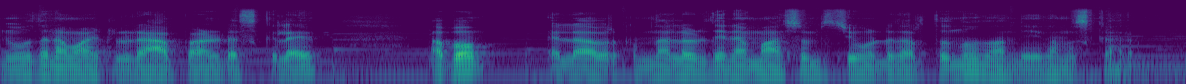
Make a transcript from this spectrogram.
നൂതനമായിട്ടുള്ളൊരു ആപ്പാണ് ഡെസ്ക് ലൈവ്. അപ്പം എല്ലാവർക്കും നല്ലൊരു ദിനം ആശംസിച്ചുകൊണ്ട് നിർത്തുന്നു. നന്ദി നമസ്കാരം.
